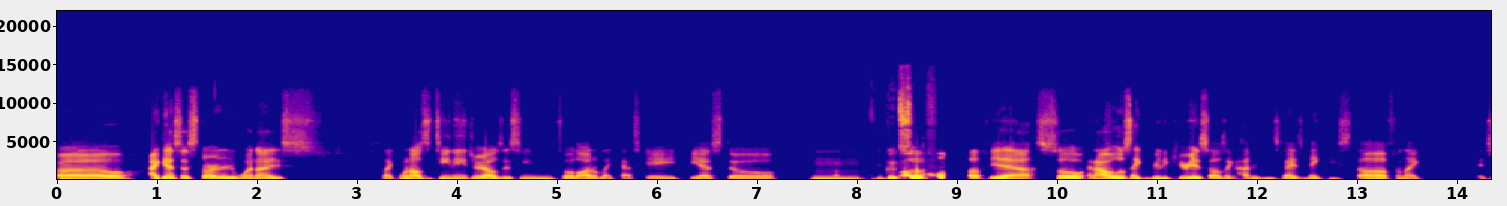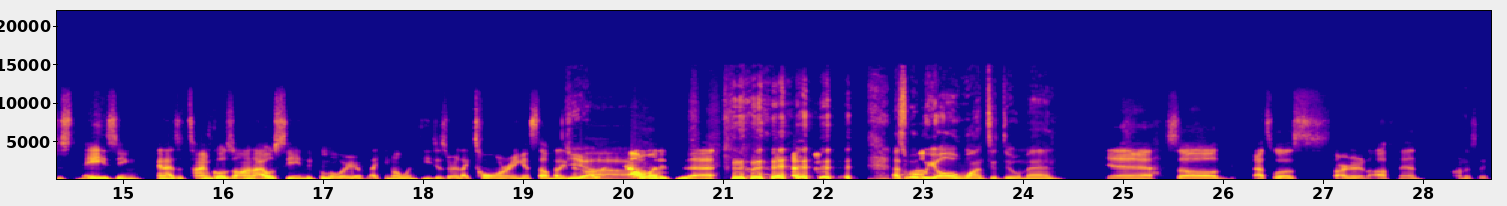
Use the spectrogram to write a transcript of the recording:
Uh, I guess it started when I, like, when I was a teenager. I was listening to a lot of like Kaskade, Tiesto, Mm, good stuff. stuff. Yeah. So, and I was like really curious. I was like, how do these guys make these stuff? And like, it's just amazing. And as the time goes on, I was seeing the glory of like, you know, when DJs are like touring and stuff like was like, I want to do that. That's what we all want to do, man. Yeah. So that's what started it off, man. Honestly.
